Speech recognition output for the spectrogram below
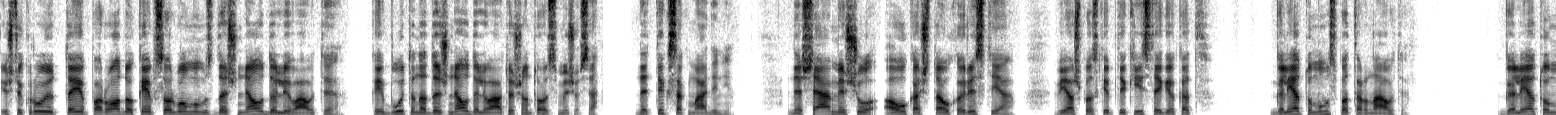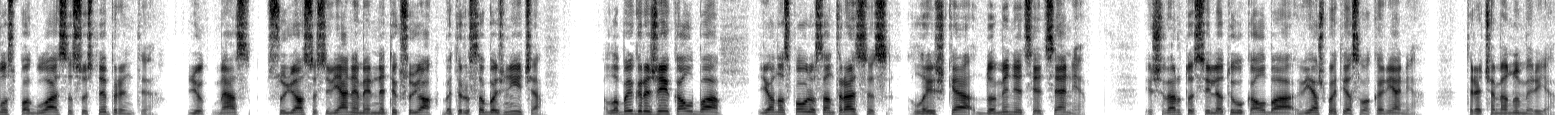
Iš tikrųjų tai parodo, kaip svarbu mums dažniau dalyvauti, kaip būtina dažniau dalyvauti šventos mišiuose. Ne tik sekmadienį, Nes šią mišių auką, šitą Eucharistiją viešpas kaip tik įsteigė, kad galėtų mums patarnauti, galėtų mus paguosi, sustiprinti, juk mes su juo susivienėme ir ne tik su juo, bet ir su bažnyčia. Labai gražiai kalba Jonas Paulius II laiške Dominicija Cenė, išvertus į lietuvių kalbą viešpaties vakarienė, trečiame numeryje.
